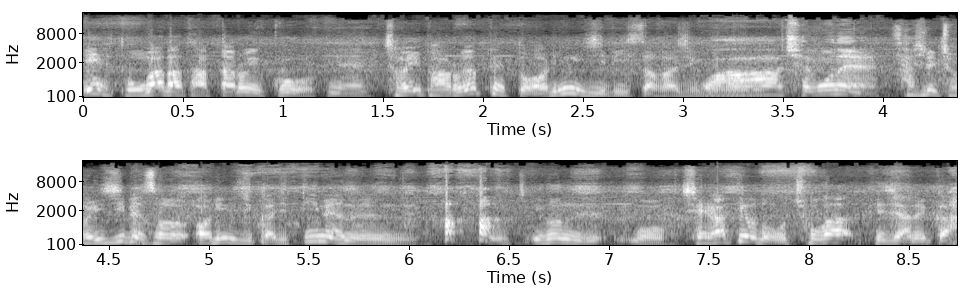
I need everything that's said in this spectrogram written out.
예, 동마다 다 따로 있고 네. 저희 바로 옆에 또 어린이집이 있어가지고 와, 최고네. 사실 저희 집에서 어린이집까지 뛰면은 이건 뭐 제가 뛰어도 5초가 되지 않을까.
